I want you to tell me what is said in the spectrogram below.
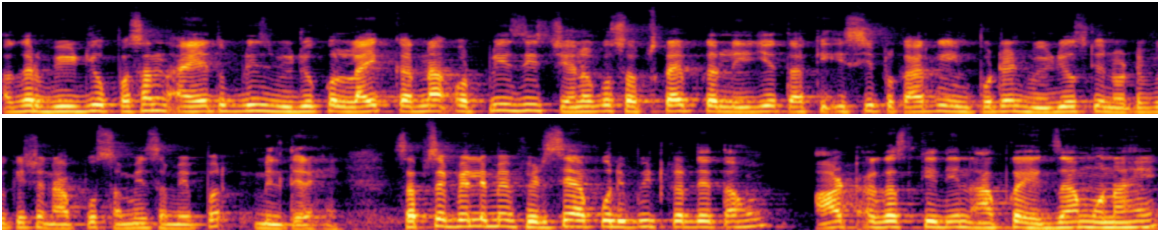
अगर वीडियो पसंद आए तो प्लीज़ वीडियो को लाइक करना और प्लीज़ इस चैनल को सब्सक्राइब कर लीजिए ताकि इसी प्रकार के इंपॉर्टेंट वीडियोज़ के नोटिफिकेशन आपको समय समय पर मिलते रहें। सबसे पहले मैं फिर से आपको रिपीट कर देता हूँ। आठ अगस्त के दिन आपका एग्ज़ाम होना है।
